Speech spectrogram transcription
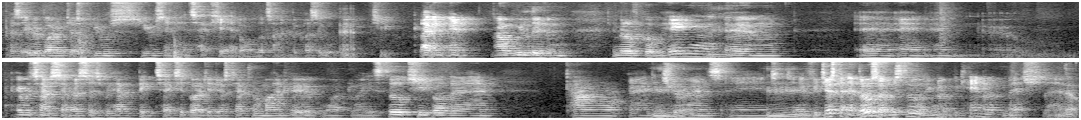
Because everybody just use using a taxi app all the time because it would be yeah. cheap. Like and, and now we live in the middle of Copenhagen. Mm. Um, uh, and and uh, every time Sarah says we have a big taxi budget, you just have to remind her what like it's still cheaper than car and mm. insurance, and mm. if you just add those up, we still like no, we cannot match that. No,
